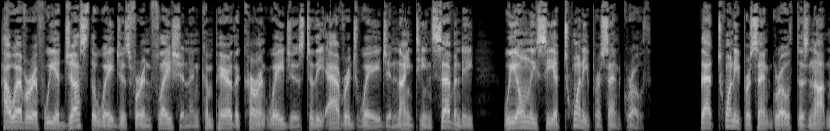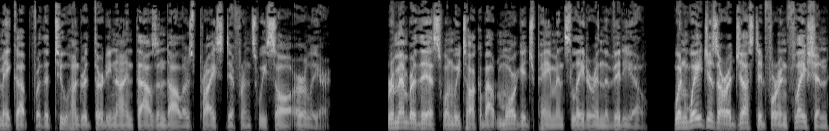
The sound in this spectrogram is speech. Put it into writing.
However, if we adjust the wages for inflation and compare the current wages to the average wage in 1970, we only see a 20% growth. That 20% growth does not make up for the $239,000 price difference we saw earlier. Remember this when we talk about mortgage payments later in the video. When wages are adjusted for inflation,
